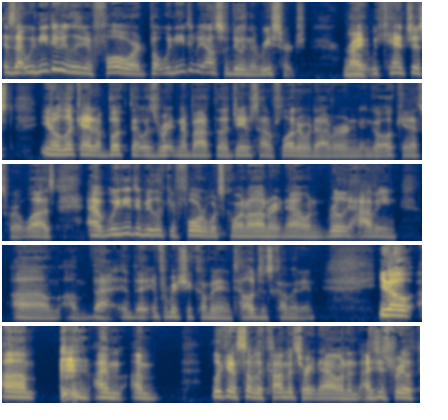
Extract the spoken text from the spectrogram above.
is that we need to be leading forward, but we need to be also doing the research right? Mm-hmm. We can't just, you know, look at a book that was written about the Jamestown flood or whatever and, and go, okay, that's what it was. And we need to be looking forward to what's going on right now and really having um, um that the information coming in, intelligence coming in. You know, um, I'm I'm looking at some of the comments right now, and I just realized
